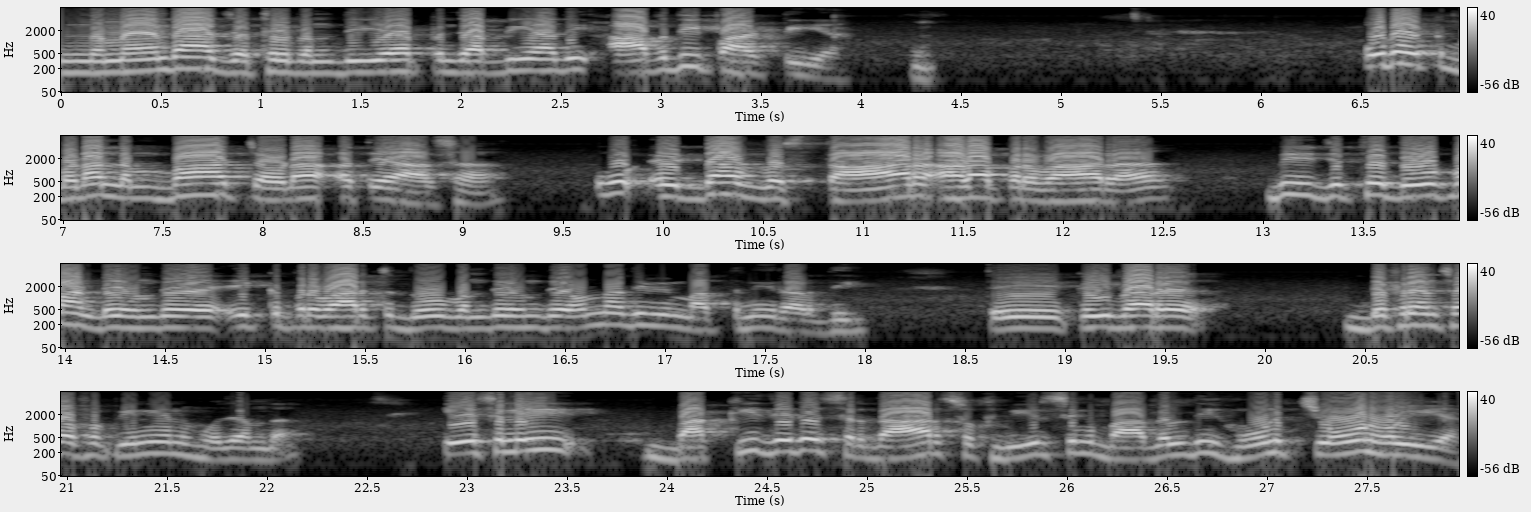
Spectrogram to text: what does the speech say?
ਨੁਮਾਇੰਦਾ ਜਥੇਬੰਦੀ ਹੈ ਪੰਜਾਬੀਆਂ ਦੀ ਆਪਦੀ ਪਾਰਟੀ ਆ ਉਹਦਾ ਇੱਕ ਬੜਾ ਲੰਬਾ ਚੌੜਾ ਇਤਿਹਾਸ ਆ। ਉਹ ਐਡਾ ਵਿਸਤਾਰ ਵਾਲਾ ਪਰਿਵਾਰ ਆ ਵੀ ਜਿੱਥੇ ਦੋ ਭਾਂਡੇ ਹੁੰਦੇ ਆ ਇੱਕ ਪਰਿਵਾਰ 'ਚ ਦੋ ਬੰਦੇ ਹੁੰਦੇ ਆ ਉਹਨਾਂ ਦੀ ਵੀ ਮਤ ਨਹੀਂ ਰਲਦੀ ਤੇ ਕਈ ਵਾਰ ਡਿਫਰੈਂਸ ਆਫ ਓਪੀਨੀਅਨ ਹੋ ਜਾਂਦਾ। ਇਸ ਲਈ ਬਾਕੀ ਜਿਹੜੇ ਸਰਦਾਰ ਸੁਖਬੀਰ ਸਿੰਘ ਬਾਦਲ ਦੀ ਹੁਣ ਚੋਣ ਹੋਈ ਆ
